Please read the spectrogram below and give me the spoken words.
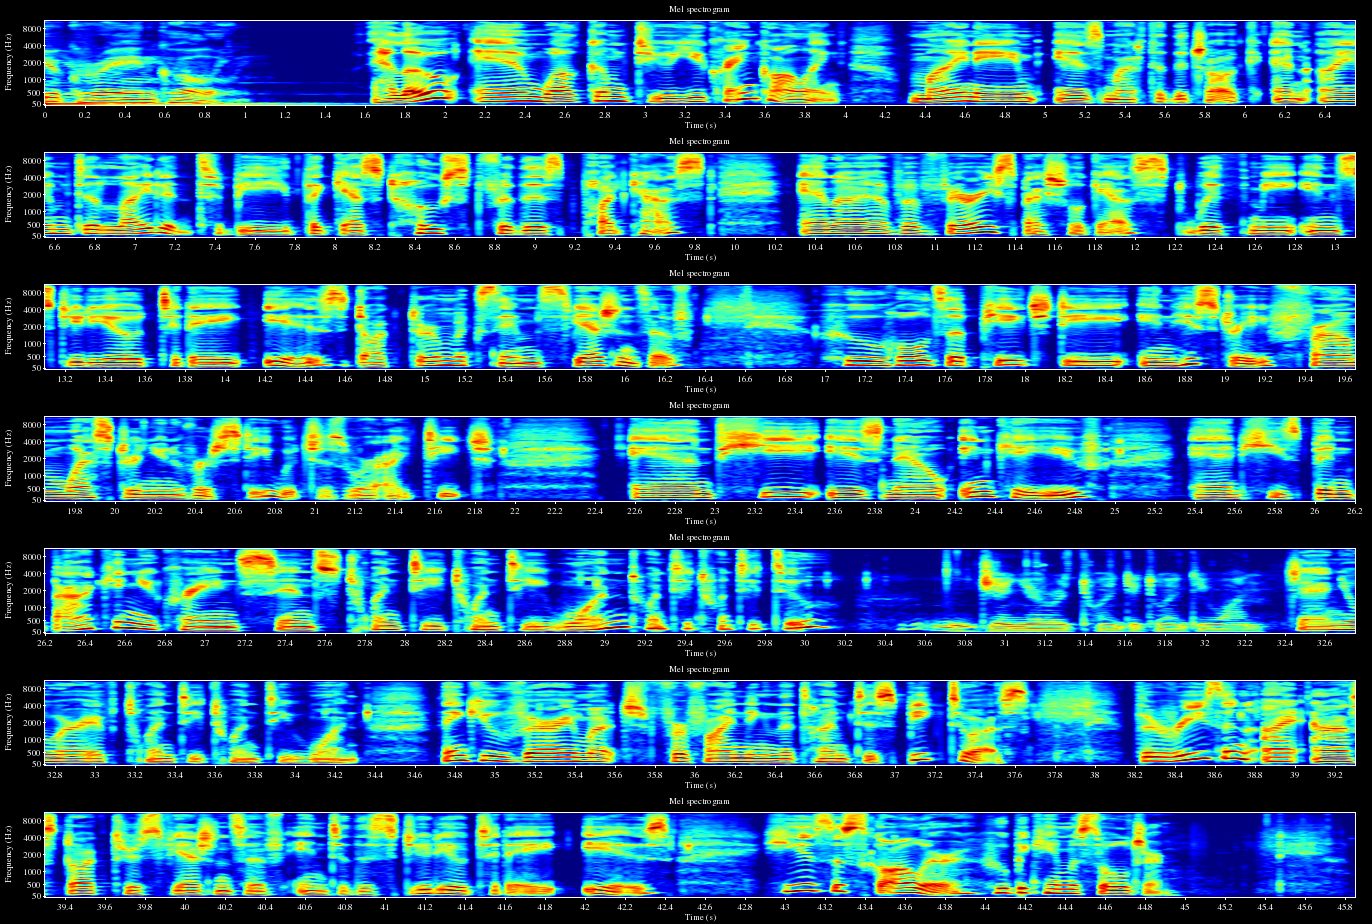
Ukraine Calling. Hello and welcome to Ukraine Calling. My name is Marta Dyczok and I am delighted to be the guest host for this podcast. And I have a very special guest with me in studio today is Dr. Maksym Sviezhentsev, who holds a PhD in history from Western University, which is where I teach. And he is now in Kyiv and he's been back in Ukraine since 2021, 2022. January 2021. January of 2021. Thank you very much for finding the time to speak to us. The reason I asked Dr. Sviezhentsev into the studio today is he is a scholar who became a soldier.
